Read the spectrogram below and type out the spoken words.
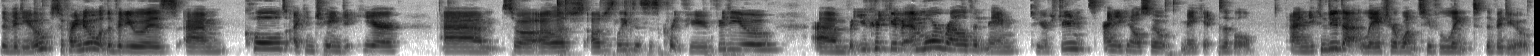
the video. So if I know what the video is um, called, I can change it here. Um, so I'll just, I'll just leave this as ClickView video, um, but you could give it a more relevant name to your students and you can also make it visible. And you can do that later once you've linked the video.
